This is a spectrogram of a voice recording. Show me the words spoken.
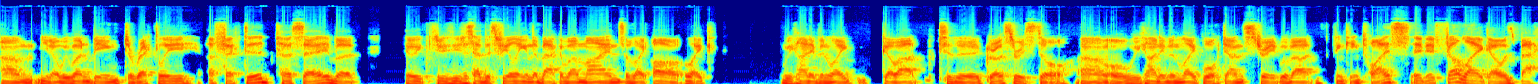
um, you know, we weren't being directly affected per se, but it, you just had this feeling in the back of our minds of like, oh, like we can't even like go out to the grocery store, um, or we can't even like walk down the street without thinking twice. It, it, felt like I was back,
